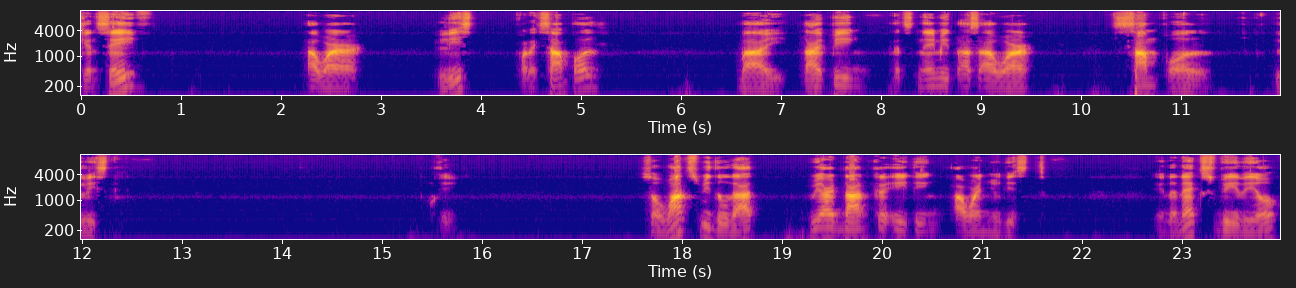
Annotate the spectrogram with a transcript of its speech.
Can save our list, for example, by typing, let's name it as our sample list. Okay. So once we do that, we are done creating our new list. In the next video,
